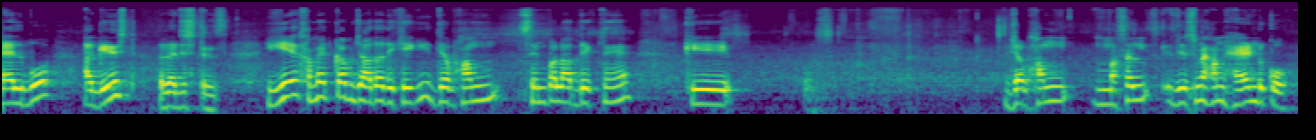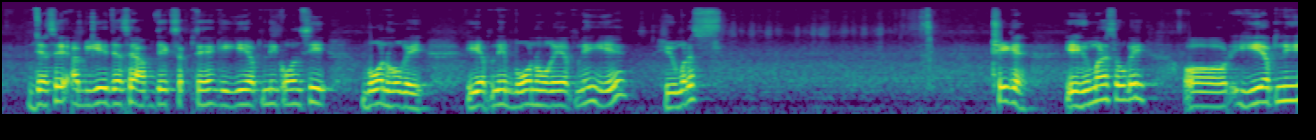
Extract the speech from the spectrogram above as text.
elbow against resistance ये हमें कब ज़्यादा दिखेगी? जब हम सिंपल आप देखते हैं कि जब हम मसल जिसमें हम हैंड को जैसे अब ये, जैसे आप देख सकते हैं कि ये अपनी कौन सी बोन हो गई? ये अपनी बोन हो गई अपनी, ये ह्यूमरस ठीक है, ये ह्यूमरस हो गई और ये अपनी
